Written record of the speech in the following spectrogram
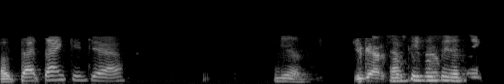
Oh, th- thank you, Jeff. Yes. you got it. Some people Bev. say that think,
